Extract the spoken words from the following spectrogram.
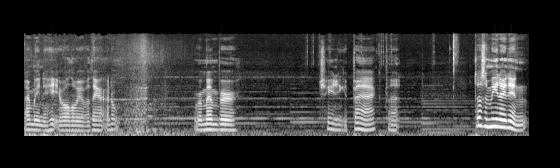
I mean, I hit you all the way over there. I don't remember changing it back, but doesn't mean I didn't.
